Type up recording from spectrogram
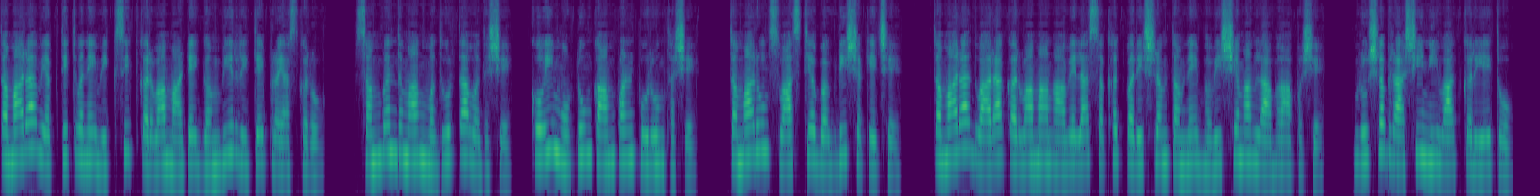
તમારા વ્યક્તિત્વને વિકસિત કરવા માટે ગંભીર રીતે પ્રયાસ કરો. સંબંધમાં મધુરતા વધશે. કોઈ મોટું કામ પણ પૂરું થશે. તમારું સ્વાસ્થ્ય બગડી શકે છે. તમારા દ્વારા કરવામાં આવેલા સખત પરિશ્રમ તમને ભવિષ્યમાં લાભ આપશે. વૃષભ રાશિની વાત કરીએ તો,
